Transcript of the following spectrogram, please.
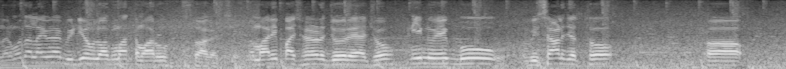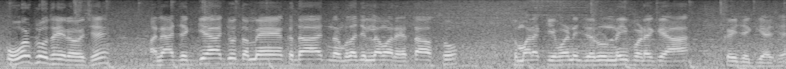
નર્મદા લાઈવના વીડિયો વ્લોગમાં તમારું સ્વાગત છે. મારી પાછળ જોઈ રહ્યા છો એનો એક બહુ વિશાળ જથ્થો ઓવરફ્લો થઈ રહ્યો છે. અને આ જગ્યા જો તમે કદાચ નર્મદા જિલ્લામાં રહેતા હશો, તો મારે કહેવાની જરૂર નહીં પડે કે આ કઈ જગ્યા છે.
